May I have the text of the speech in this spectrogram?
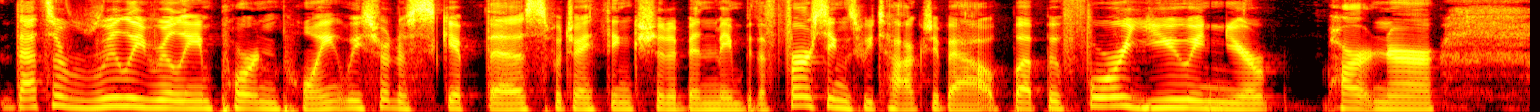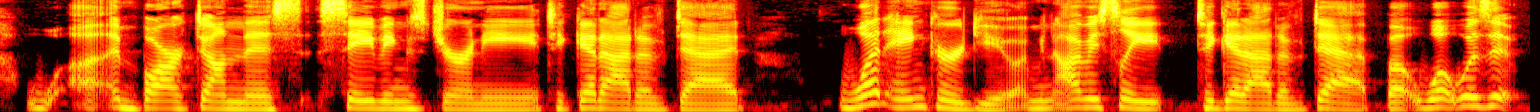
That's a really, really important point. We sort of skipped this, which I think should have been maybe the first things we talked about. But before you and your partner uh, embarked on this savings journey to get out of debt, what anchored you? I mean, obviously to get out of debt, but what was it?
